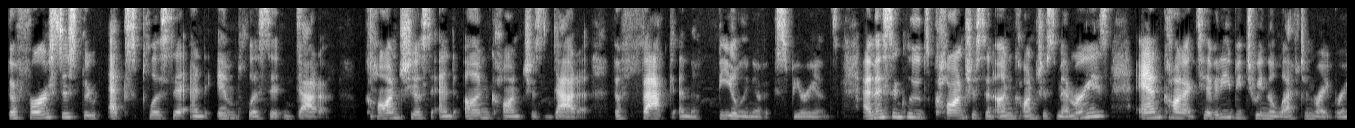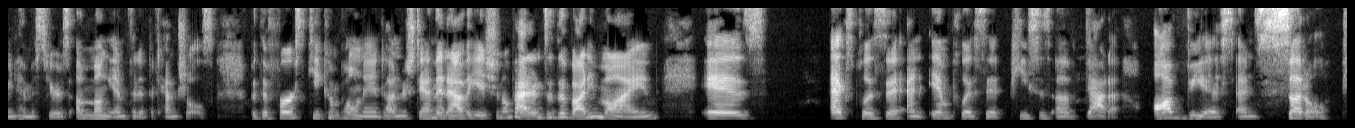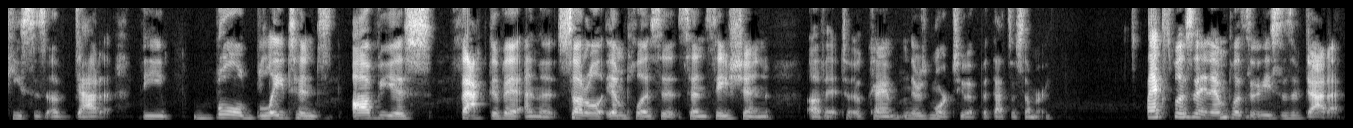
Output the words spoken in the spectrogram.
The first is through explicit and implicit data conscious and unconscious data, the fact and the feeling of experience. And this includes conscious and unconscious memories and connectivity between the left and right brain hemispheres among infinite potentials. But the first key component to understand the navigational patterns of the body mind is explicit and implicit pieces of data, obvious and subtle pieces of data. The bold, blatant, obvious fact of it and the subtle implicit sensation of it. Okay, and there's more to it, but that's a summary. Explicit and implicit pieces of data.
